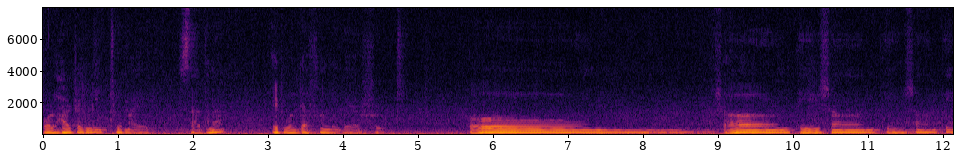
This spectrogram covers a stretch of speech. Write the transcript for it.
wholeheartedly to my sadhana, it will definitely bear fruit. Om Shanti Shanti Shanti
